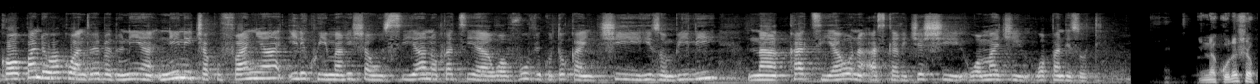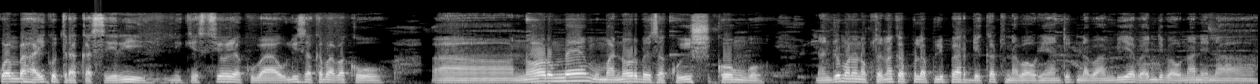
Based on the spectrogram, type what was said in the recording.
kwa upande wako Andre Badunia, nini cha kufanya ili kuimarisha uhusiano kati ya wavuvi kutoka nchi hizo mbili na kati yao na askari jeshi wa maji wa pande zote? inakuonyesha kwamba haiko trakaseri, ni kestio ya kuwauliza kama bako uh, norme mumanorme za kuishi Kongo, na ndio maana nakutanaka pula la plupart de cas tunabaoriente, tunabaambia baende baonane na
